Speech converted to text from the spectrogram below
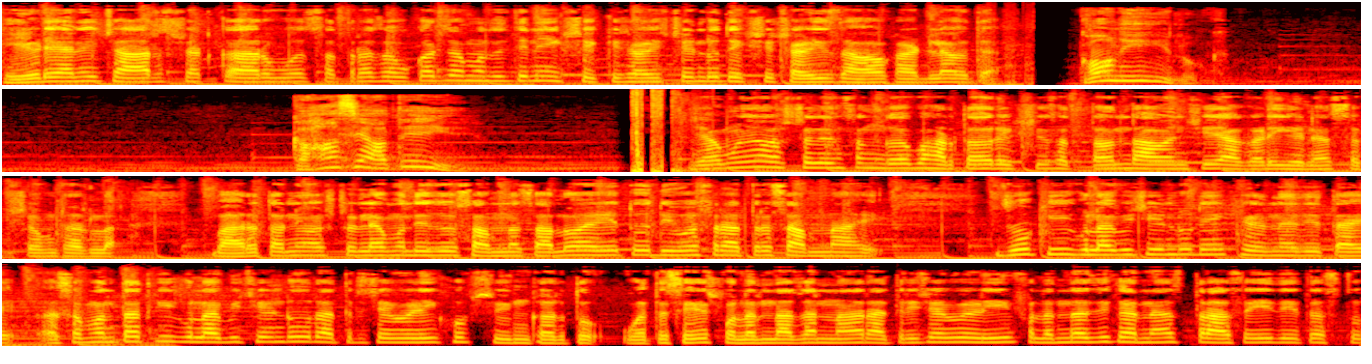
हेड याने चार षटकार व सतरा चौकारच्या मदतीने एकशे एक्केचाळीस चेंडूत एकशे चाळीस धावा काढल्या होत्या. कौन है ये लोग? कहां से आते हैं ये? ज्यामुळे ऑस्ट्रेलियन संघ भारतावर एकशे सत्तावन्न धावांची आघाडी घेण्यास सक्षम ठरला. भारत आणि ऑस्ट्रेलियामध्ये जो सामना चालू आहे तो दिवस रात्र सामना आहे. जो की गुलाबी चेंडूने खेळण्यात येत आहे. असं म्हणतात की गुलाबी चेंडू रात्रीच्या वेळी खूप स्विंग करतो व तसेच फलंदाजांना रात्रीच्या वेळी फलंदाजी करण्यास त्रासही देत असतो.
